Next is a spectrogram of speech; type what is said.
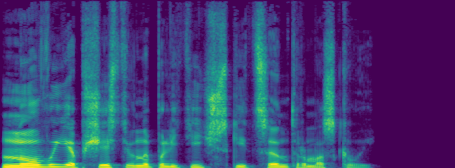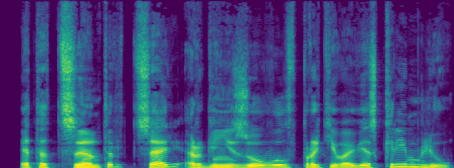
новый общественно-политический центр Москвы. Этот центр царь организовывал в противовес Кремлю,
